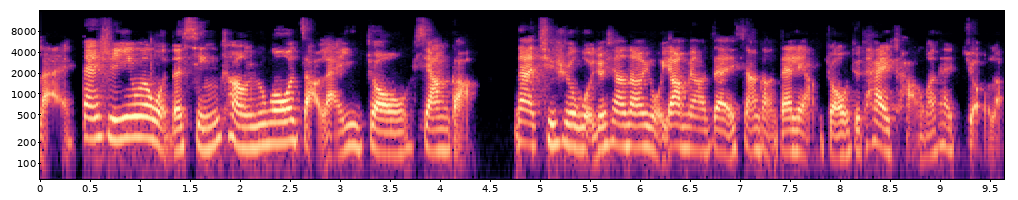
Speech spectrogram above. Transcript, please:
来，但是因为我的行程，如果我早来一周香港，那其实我就相当于我要不要在香港待两周，就太长了，太久了。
